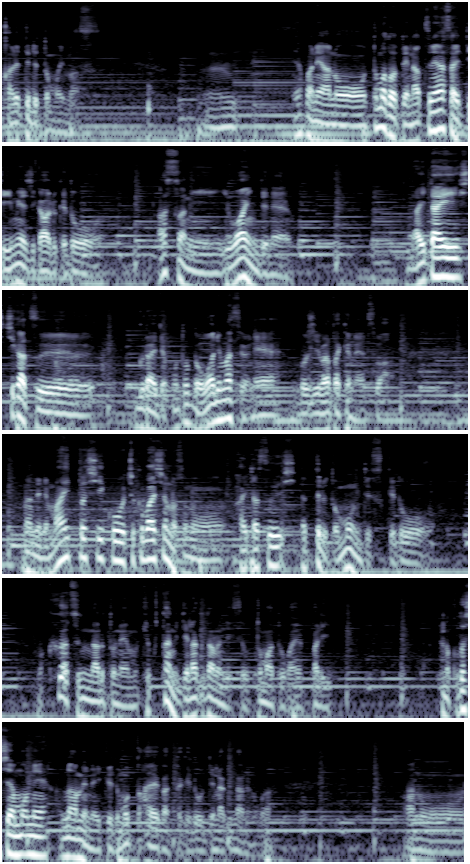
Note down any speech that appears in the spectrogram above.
枯れてると思います。やっぱね、あの、トマトって夏の野菜ってイメージがあるけど、暑さに弱いんでね、大体7月ぐらいでほとんど終わりますよね、路地畑のやつは。なんでね、毎年こう直売所のその配達やってると思うんですけど、9月になるとね、もう極端に出なくなるんですよ、トマトがやっぱり。今年はもうね、雨の影響でもっと早かったけど、出なくなるのが。あの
